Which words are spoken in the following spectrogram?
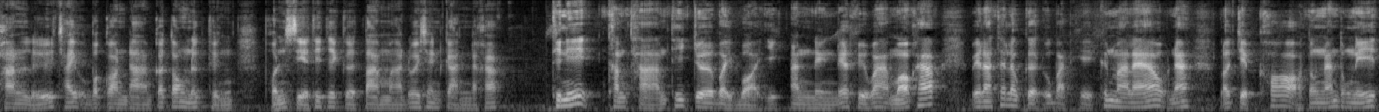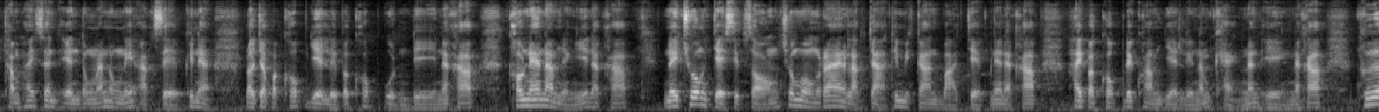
พันหรือใช้อุปกรณ์ดามก็ต้องนึกถึงผลเสียที่จะเกิดตามมาด้วยเช่นกันนะครับ ทีนี้คำถามที่เจอบ่อยๆ อีกอันหนึ่งก็คือว่าหมอครับ เวลาถ้าเราเกิดอุบัติเหตุขึ้นมาแล้วนะเราเจ็บข้อตรงนั้นตรงนี้ทำให้เส้นเอ็นตรงนั้นตรงนี้อักเสบขึ้นเนี่ยเราจะประคบเย็นหรือประคบอุ่นดีนะครับเขาแนะนำอย่างนี้นะครับในช่วง 72 ชั่วโมงแรกหลังจากที่มีการบาดเจ็บเนี่ยนะครับให้ประคบด้วยความเย็นหรือน้ำแข็งนั่นเองนะครับเพื่อ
